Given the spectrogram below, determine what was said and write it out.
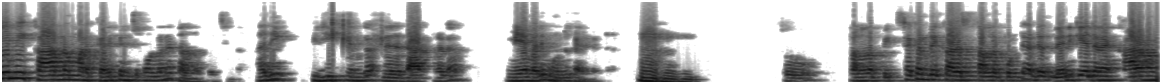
ఏమి కారణం మనకు కనిపించకుండానే తలనొప్పి వచ్చిందా? అది ఫిజిషియన్గా లేదా డాక్టర్గా మేము అది ముందు కనిపెట్టాలి. సో తలనొప్పి సెకండరీ కాజ్ తలనొప్పి ఉంటే అంటే వెనక ఏదైనా కారణం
